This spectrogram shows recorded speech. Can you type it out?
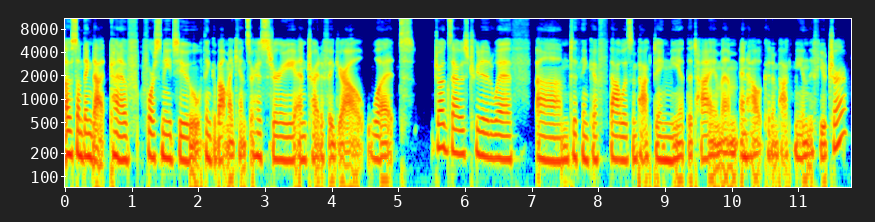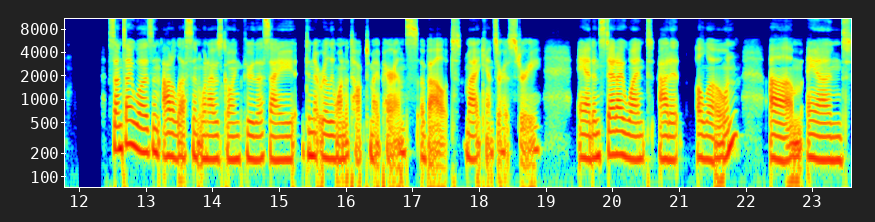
of something that kind of forced me to think about my cancer history and try to figure out what drugs I was treated with, um, to think if that was impacting me at the time and, and how it could impact me in the future. Since I was an adolescent when I was going through this, I didn't really want to talk to my parents about my cancer history. And instead, I went at it alone. Um, and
